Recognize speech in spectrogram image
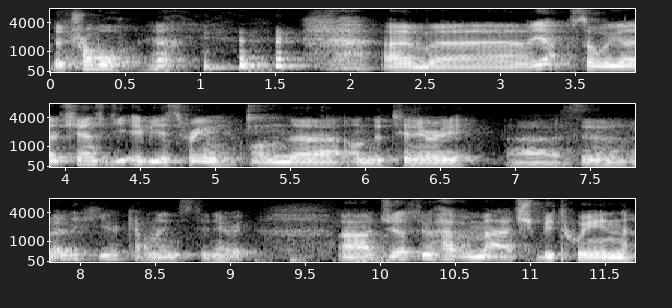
the trouble. um, uh, yeah, so we're gonna change the ABS ring on the on the Tenere uh, 700 here, Caroline's Tenere, uh, just to have a match between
